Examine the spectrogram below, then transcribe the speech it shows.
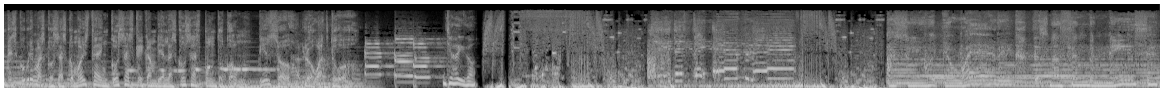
descubre más cosas como esta en cosasquecambianlascosas.com. Pienso, luego actúo. Yoigo. I see what you're wearing. There's nothing beneath it.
